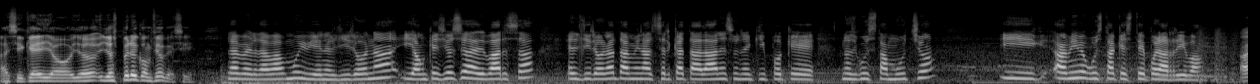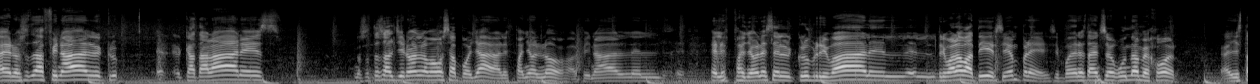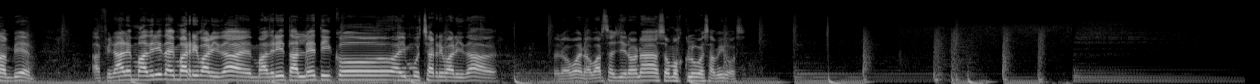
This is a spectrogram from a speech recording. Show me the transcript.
Así que yo, yo, yo espero y confío que sí. La verdad va muy bien el Girona y aunque yo sea del Barça, el Girona también al ser catalán es un equipo que nos gusta mucho y a mí me gusta que esté por arriba. A ver, nosotros al final, el, club- el- el catalán es. Nosotros al Girona lo vamos a apoyar, al español no. Al final, el, el español es el club rival, el, el rival a batir siempre. Si pueden estar en segunda, mejor. Ahí están bien. Al final, en Madrid hay más rivalidad. En Madrid, Atlético, hay mucha rivalidad. Pero bueno, Barça-Girona somos clubes amigos.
